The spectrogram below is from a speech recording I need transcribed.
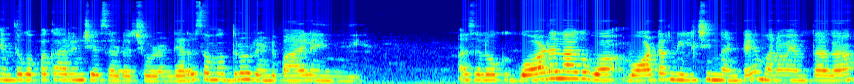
ఎంత గొప్ప కార్యం చేశాడో చూడండి. ఎర్ర సముద్రం రెండు పాయలైంది అసలు ఒక గోడలాగా వా వాటర్ నిలిచిందంటే మనం ఎంతగా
